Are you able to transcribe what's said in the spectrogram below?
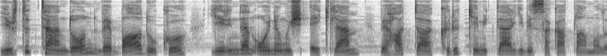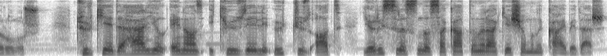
Yırtık tendon ve bağ doku, yerinden oynamış eklem ve hatta kırık kemikler gibi sakatlanmalar olur. Türkiye'de her yıl en az 250-300 at yarış sırasında sakatlanarak yaşamını kaybeder.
